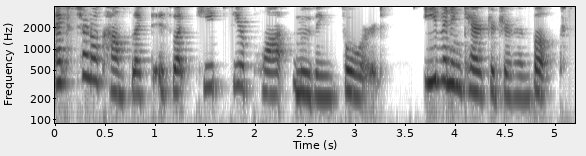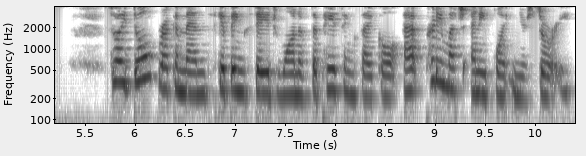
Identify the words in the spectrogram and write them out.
External conflict is what keeps your plot moving forward, even in character driven books. So I don't recommend skipping stage one of the pacing cycle at pretty much any point in your story.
